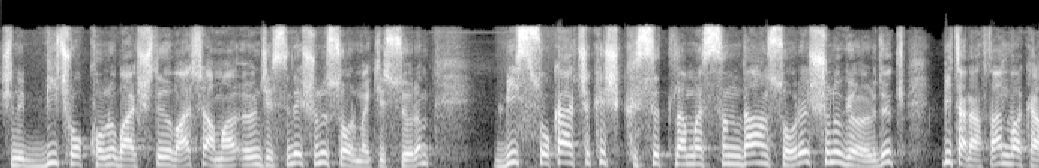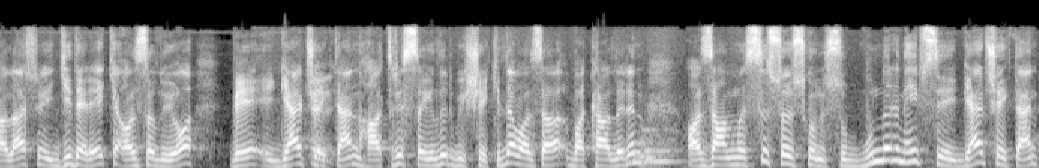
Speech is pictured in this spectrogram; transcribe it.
Şimdi birçok konu başlığı var ama öncesinde şunu sormak istiyorum. Biz sokağa çıkış kısıtlamasından sonra şunu gördük. Bir taraftan vakalar giderek azalıyor ve gerçekten hatırı sayılır bir şekilde vakaların azalması söz konusu. Bunların hepsi gerçekten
